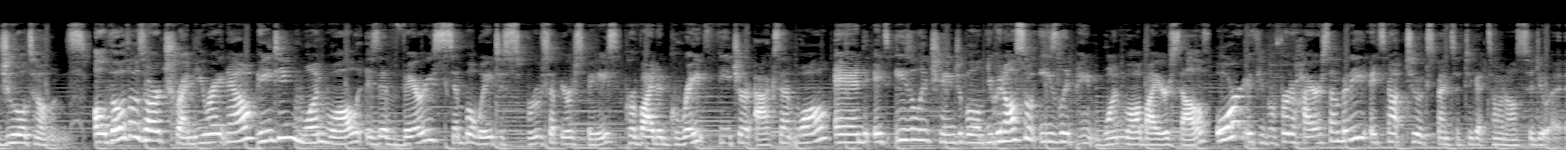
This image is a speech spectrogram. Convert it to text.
jewel tones. Although those are trendy right now, painting one wall is a very simple way to spruce up your space, provide a great feature accent wall, and it's easy easily changeable. You can also easily paint one wall by yourself, or if you prefer to hire somebody, it's not too expensive to get someone else to do it.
